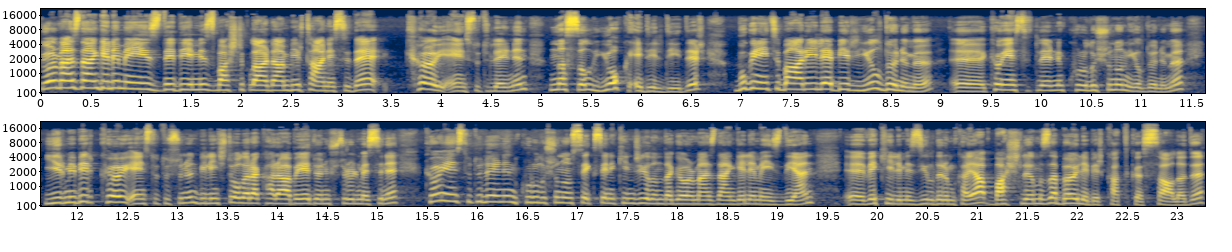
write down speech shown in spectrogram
Görmezden gelemeyiz dediğimiz başlıklardan bir tanesi de köy enstitülerinin nasıl yok edildiğidir. Bugün itibariyle bir yıl dönümü, e, köy enstitülerinin kuruluşunun yıl dönümü. 21 köy enstitüsünün bilinçli olarak harabeye dönüştürülmesini, köy enstitülerinin kuruluşunun 82. yılında görmezden gelemeyiz diyen e, vekilimiz Yıldırım Kaya başlığımıza böyle bir katkı sağladı.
